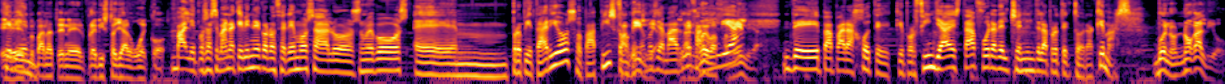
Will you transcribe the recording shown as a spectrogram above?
eh, van a tener previsto ya el hueco. Vale, pues la semana que viene conoceremos a los nuevos em, propietarios o papis, como queramos llamarle, familia, familia, de Paparajote, que por fin ya está fuera del chenin de la protectora. ¿Qué más? Bueno, Nogalio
